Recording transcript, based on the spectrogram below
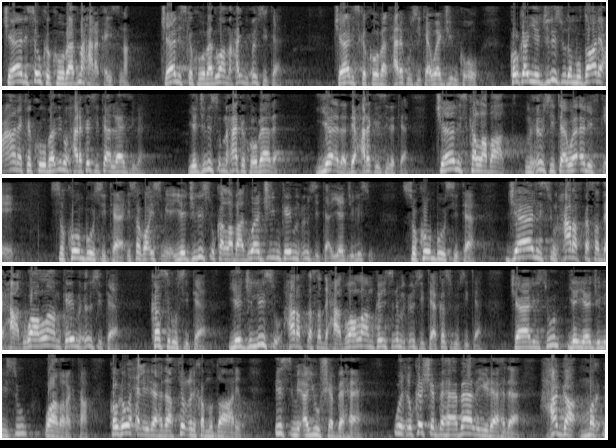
jaalisowka koobaad ma xarakaysna. Jaaliska koobaad waa maxay? Muxuu sitaa jaaliska koobaad xarakuu sitaa waa jiimka o kolkaa yejlisuda mudaarica ana ka koobaad inuu xaraka sitaa laazima. Yejlisu maxaa ka koobaada? Ya-da dee jaaliska labaad muxuu sitaa waa alifka e. Sukuun buu sitaa isagoo ismiga yejlisuka labaad waa jiimka muxuu sitaa yejlisu sukuun buu sitaa jaalisun xarafka saddexaad waa laamka e muxuu sitaa kasru sitaa yejlisu xarafka saddexaad. Waa laamka isna muxuu sitaa kasru sitaa jaalisun iyo yejlisu waad aragtaa kolka waxaa la yidhaahdaa ficilka mudaaric ismi ayuu shabahaa. Wuxuu ka shabahaa baa la yidhaahdaa xagga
